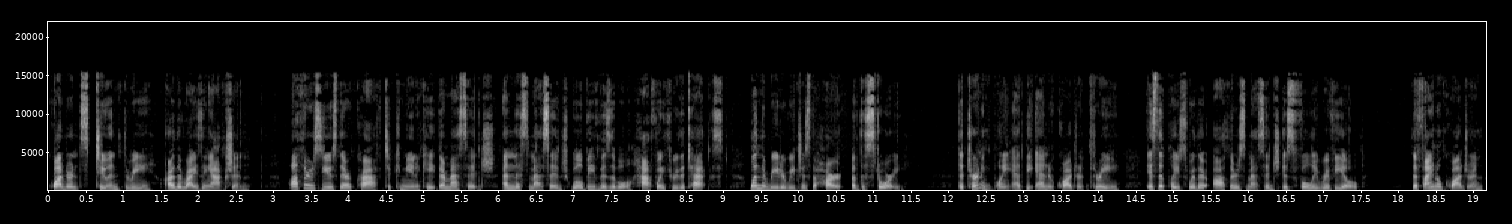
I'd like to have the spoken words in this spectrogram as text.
Quadrants 2 and 3 are the rising action. Authors use their craft to communicate their message, and this message will be visible halfway through the text when the reader reaches the heart of the story. The turning point at the end of Quadrant 3 is the place where the author's message is fully revealed. The final quadrant,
